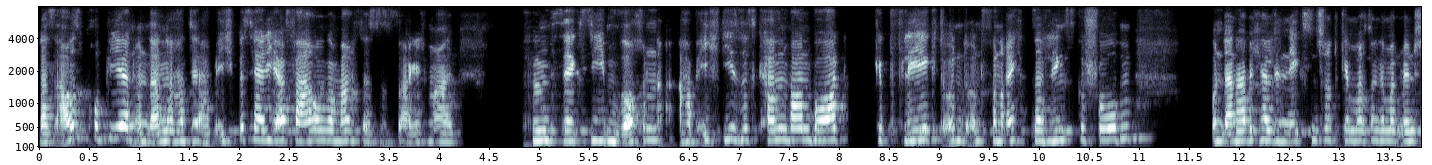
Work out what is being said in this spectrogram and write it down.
lass ausprobieren. Und dann habe ich bisher die Erfahrung gemacht, dass es, sage ich mal, fünf, sechs, sieben Wochen habe ich dieses Kanban-Board gepflegt und, und von rechts nach links geschoben. Und dann habe ich halt den nächsten Schritt gemacht und gemacht, Mensch,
